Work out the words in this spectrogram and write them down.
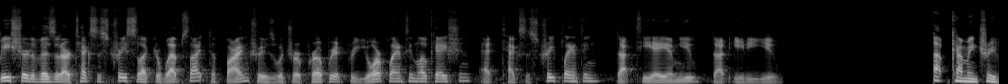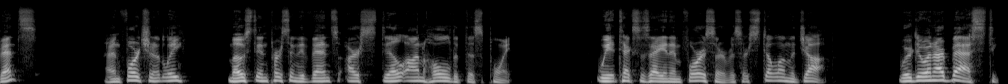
Be sure to visit our Texas Tree Selector website to find trees which are appropriate for your planting location at texastreeplanting.tamu.edu. Upcoming tree events. Unfortunately, most in person events are still on hold at this point. We at Texas A&M Forest Service are still on the job. We're doing our best to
